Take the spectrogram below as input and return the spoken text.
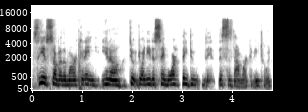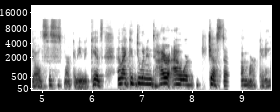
see some of the marketing you know do, do i need to say more? They do they, this is not marketing to adults. This is marketing to kids. And i could do an entire hour just on marketing.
